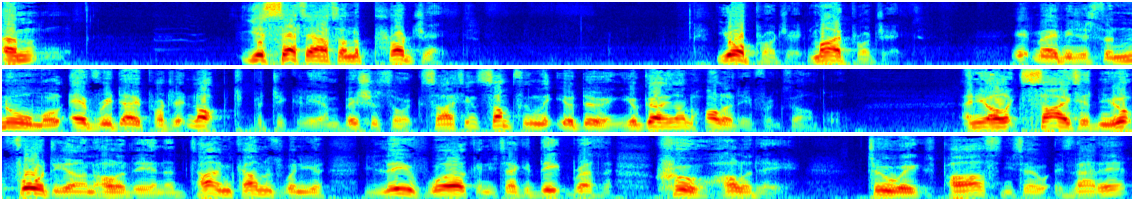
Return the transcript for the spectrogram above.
Um, you set out on a project. Your project, my project. It may be just a normal, everyday project, not particularly ambitious or exciting, something that you're doing. You're going on holiday, for example. And you're all excited and you look forward to going on holiday, and the time comes when you, you leave work and you take a deep breath, whew, holiday. Two weeks pass, and you say, Is that it?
